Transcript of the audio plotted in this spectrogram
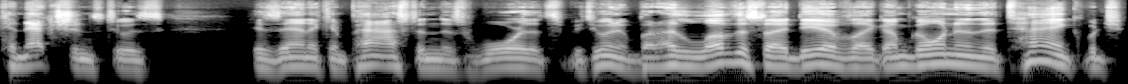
connections to his his Anakin past and this war that's between him. But I love this idea of like I'm going in the tank, which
